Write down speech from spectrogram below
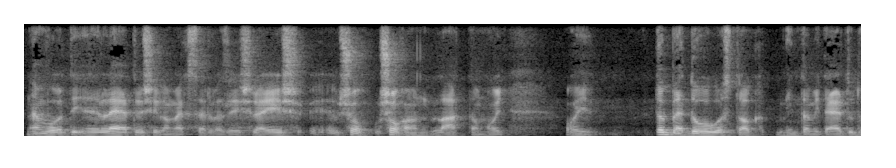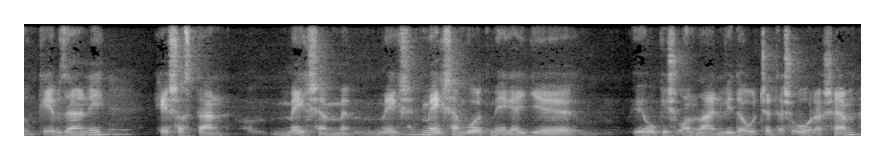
nem volt lehetőség a megszervezésre, és so, sokan láttam, hogy, hogy többet dolgoztak, mint amit el tudunk képzelni, uh-huh. és aztán mégsem, mégsem, mégsem volt még egy jó kis online videócsetes óra sem,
